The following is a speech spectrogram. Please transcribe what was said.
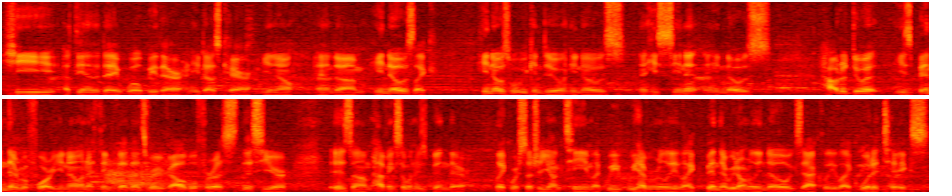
he at the end of the day will be there, and he does care. You know, and um, he knows like he knows what we can do, and he knows, and he's seen it, and he knows how to do it. He's been there before, you know, and I think that that's very valuable for us this year, is um, having someone who's been there. Like we're such a young team, like we, we haven't really like been there. We don't really know exactly like what it takes,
